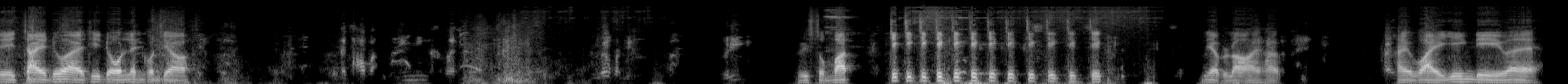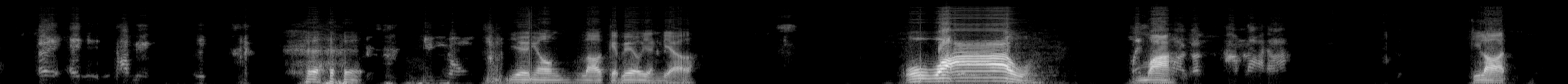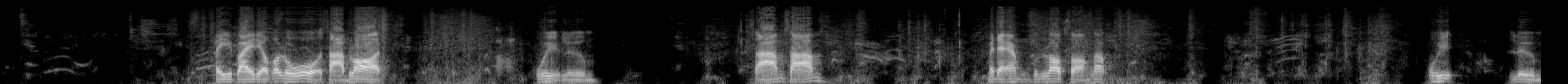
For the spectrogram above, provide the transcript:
ดีใจด้วยที่โดนเล่นคนเดียว วิสมบัติจิกจิกจิกจิกจิกจิกจิกจิกจิกจิกจิกจิกเรียบร้อยครับ ใครไวยิ่งดีเว้ยเอ้ยไอ้นี่ท็อปนี่ยิงงงยืนยงรอเก็บเวลอย่างเดียว โอ้ว้าว มากี่หลอดตีไปเดี๋ยวก็รู้สามหลอด อุ้ยลืม สามสามไม่ได้แอมคุณรอบสองแล้วอุ้ยลืม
